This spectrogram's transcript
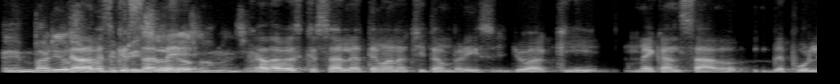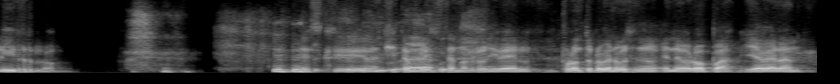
En varios Cada vez que sale, episodios lo menciona. cada vez que sale a tema Nachito Ambriz, yo aquí me he cansado de pulirlo. Es que Nachito Ambriz está en otro nivel. Pronto lo veremos en, en Europa, ya verán.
